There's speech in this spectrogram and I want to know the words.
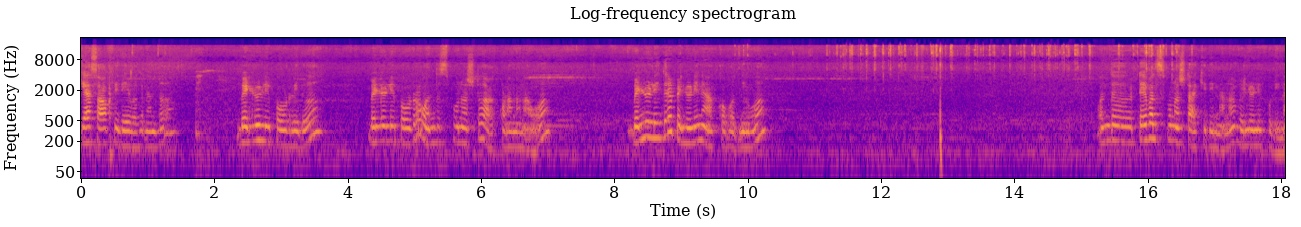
ಗ್ಯಾಸ್ ಆಫ್ ಇದೆ ಇವಾಗ ನಂದು. ಬೆಳ್ಳುಳ್ಳಿ ಪೌಡ್ರ್ ಇದು. ಬೆಳ್ಳುಳ್ಳಿ ಪೌಡ್ರ್ ಒಂದು ಸ್ಪೂನಷ್ಟು ಹಾಕ್ಕೊಳೋಣ ನಾವು. ಬೆಳ್ಳುಳ್ಳಿ ಇದ್ದರೆ ಬೆಳ್ಳುಳ್ಳಿನೇ ಹಾಕ್ಕೋಬೋದು ನೀವು. ಒಂದು ಟೇಬಲ್ ಸ್ಪೂನ್ ಅಷ್ಟು ಹಾಕಿದ್ದೀನಿ ನಾನು, ಬೆಳ್ಳುಳ್ಳಿ ಪುಡಿನ.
